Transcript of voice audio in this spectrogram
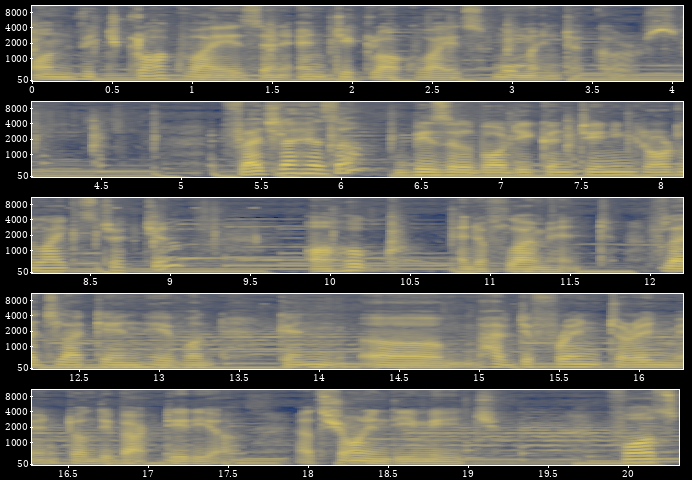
on which clockwise and anti-clockwise movement occurs. Flagella has a basal body containing rod-like structure, a hook, and a filament. Flagella can have can um, have different arrangement on the bacteria, as shown in the image. First,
